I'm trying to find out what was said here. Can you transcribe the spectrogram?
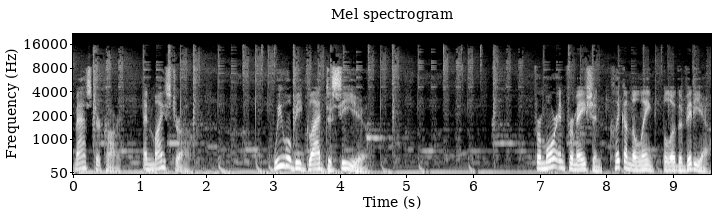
MasterCard, and Maestro. We will be glad to see you. For more information, click on the link below the video.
